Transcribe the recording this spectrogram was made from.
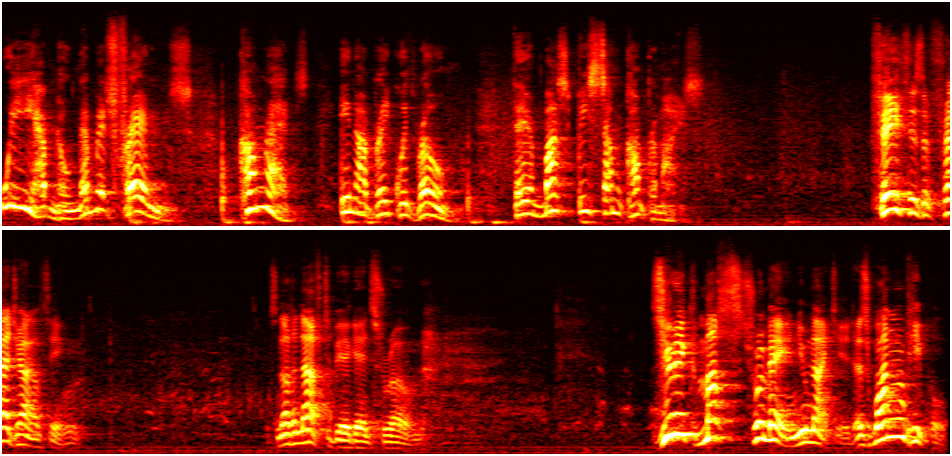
We have known them as friends, comrades in our break with Rome. There must be some compromise. Faith is a fragile thing. It's not enough to be against Rome. Zurich must remain united as one people.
